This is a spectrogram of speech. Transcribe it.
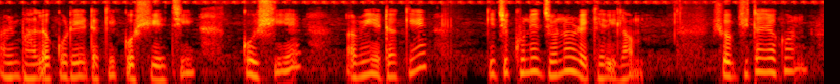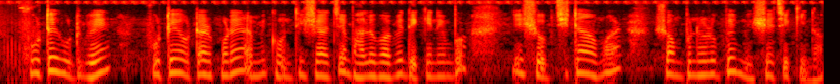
আমি ভালো করে এটাকে কষিয়েছি। কষিয়ে আমি এটাকে কিছুক্ষণের জন্য রেখে দিলাম। সবজিটা যখন ফুটে উঠবে, ফুটে ওঠার পরে আমি খুন্তির সাহায্যে ভালোভাবে দেখে নেব যে সবজিটা আমার সম্পূর্ণরূপে মিশেছে কি না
